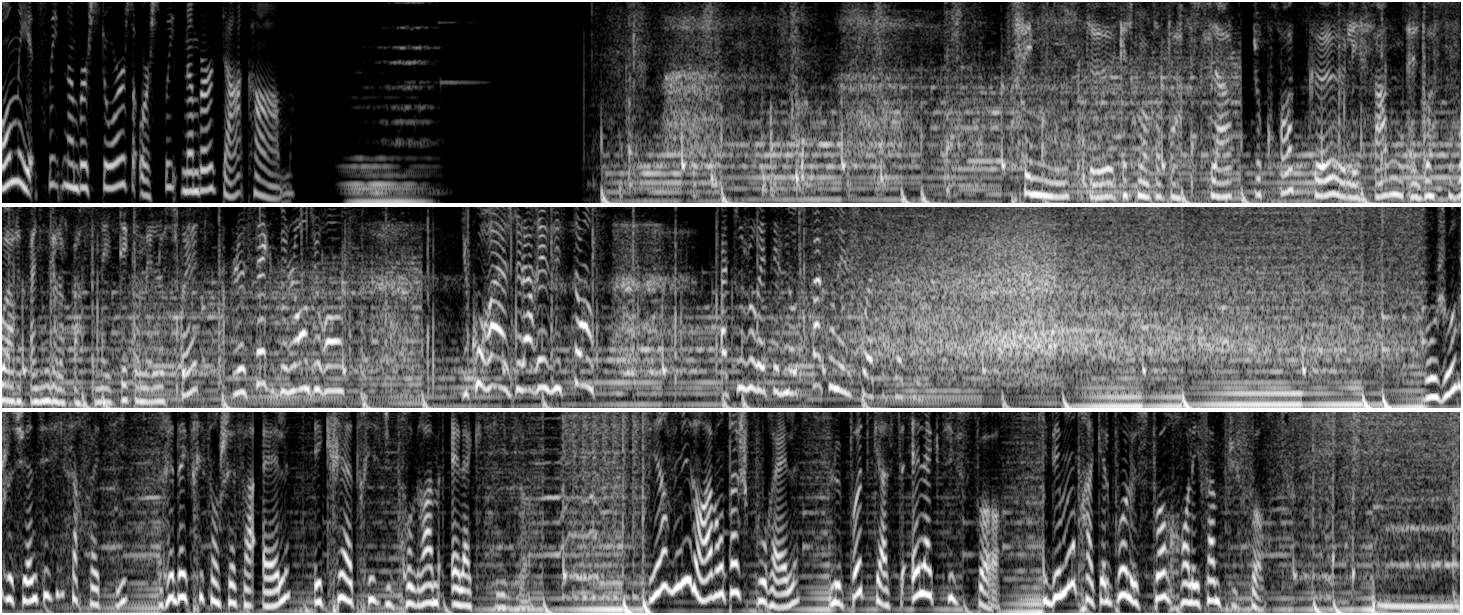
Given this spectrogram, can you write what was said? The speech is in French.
Only at Sleep Number stores or sleepnumber.com. Féministe, qu'est-ce qu'on entend par cela? Je crois que les femmes, elles doivent pouvoir épanouir leur personnalité comme elles le souhaitent. Le sexe de l'endurance, du courage, de la résistance a toujours été le nôtre, pas qu'on ait le choix de toute façon. Bonjour, je suis Anne-Cécile Sarfati, rédactrice en chef à Elle et créatrice du programme Elle Active. Bienvenue dans Avantage pour Elle, le podcast Elle Active Sport, qui démontre à quel point le sport rend les femmes plus fortes.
